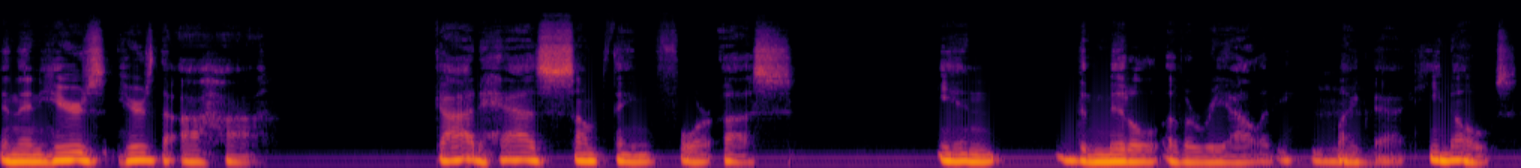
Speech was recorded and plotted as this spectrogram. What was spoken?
And then here's here's the aha. God has something for us in the middle of a reality Mhm. like that. He knows.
